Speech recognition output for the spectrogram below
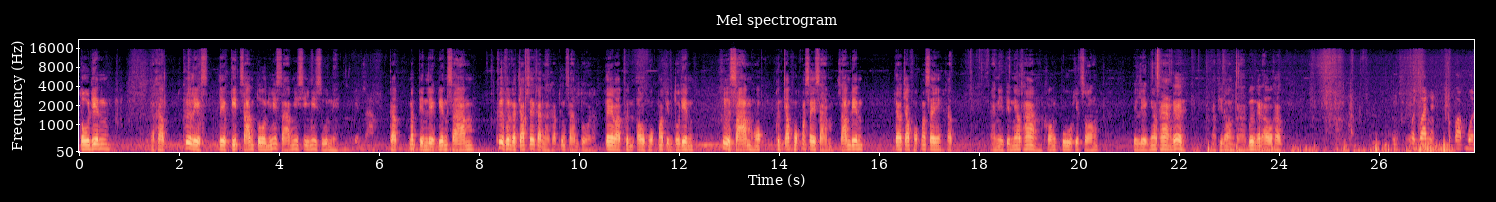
โตวเด่นนะครับคือเลขเลขติดสามตัวนี้มีสามมีสี่มีศูนย์นี่เดือนสามครับมันเป็นเลขเด่นสามคือเพิ่นก็จับใส่กันนะครับทั้งสามตัวนะแต่ว่าเพิ่นเอาหกมาเป็นตัวเด่น คือสามหกเพิ่นจับหกมาใส่สามสามเด่นแต่ว่าจับหกมาใส่ครับ อันนี้เป็นแนวทางของปูเจ็ดสองเป็นเลขแนวทางเด้อนะพี่น้องก็เบิ่งกันเอาครับนี่หมวดกวนเนี่ยประกอบบน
